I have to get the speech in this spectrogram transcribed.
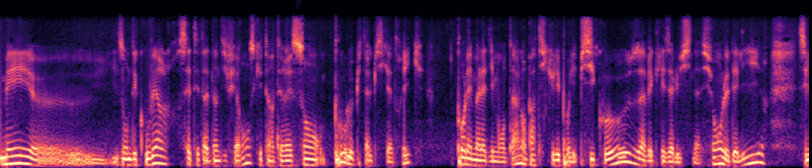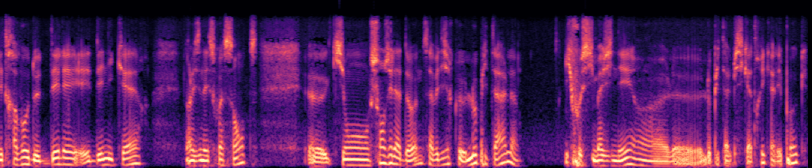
mais euh, ils ont découvert cet état d'indifférence qui était intéressant pour l'hôpital psychiatrique, pour les maladies mentales, en particulier pour les psychoses, avec les hallucinations, le délire. C'est les travaux de Delay et Deniker dans les années 60 euh, qui ont changé la donne. Ça veut dire que l'hôpital, il faut s'imaginer, hein, l'hôpital psychiatrique à l'époque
